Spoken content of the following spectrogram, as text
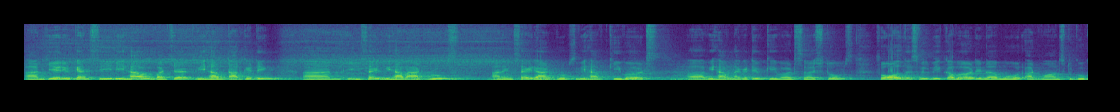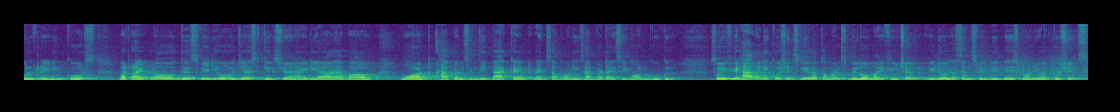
And here you can see we have budget we have targeting and inside we have ad groups. And inside ad groups we have keywords uh, we have negative keyword search terms so all this will be covered in a more advanced google training course but right now this video just gives you an idea about what happens in the backend when someone is advertising on google so if you have any questions, leave a comments below. My future video lessons will be based on your questions.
